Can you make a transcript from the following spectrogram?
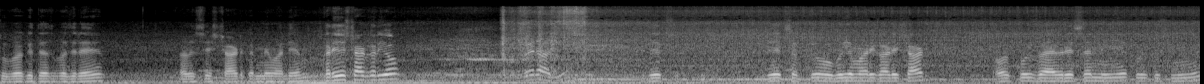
सुबह के दस बज रहे हैं। अब इसे स्टार्ट करने वाले हम। करिए स्टार्ट करियो। राजू देख सकते देख सकते हो हो गई हमारी गाड़ी स्टार्ट और कोई वाइब्रेशन नहीं है, कोई कुछ नहीं है।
